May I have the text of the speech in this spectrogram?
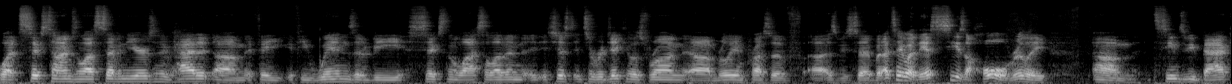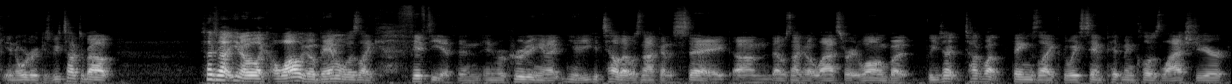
what six times in the last seven years they've had it. Um, if they if he wins, it'll be six in the last eleven. It's just it's a ridiculous run. Um, really impressive, uh, as we said. But I tell you what, the SEC as a whole really um, seems to be back in order because we talked about talked about you know like a while ago Bama was like 50th in, in recruiting and I, you know you could tell that was not going to stay um, that was not going to last very long but when you talk, talk, about things like the way Sam Pittman closed last year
